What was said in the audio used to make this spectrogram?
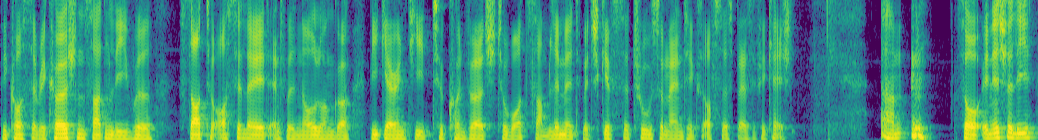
because the recursion suddenly will start to oscillate and will no longer be guaranteed to converge towards some limit, which gives the true semantics of the specification. Um, so initially,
